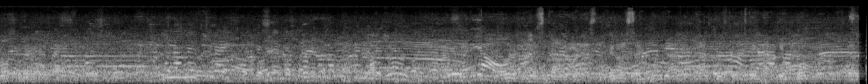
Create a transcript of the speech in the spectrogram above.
Una mezcla ahí porque se nos tapa la Los cabrones, porque no se encontraron gratis, que tenga tiempo.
